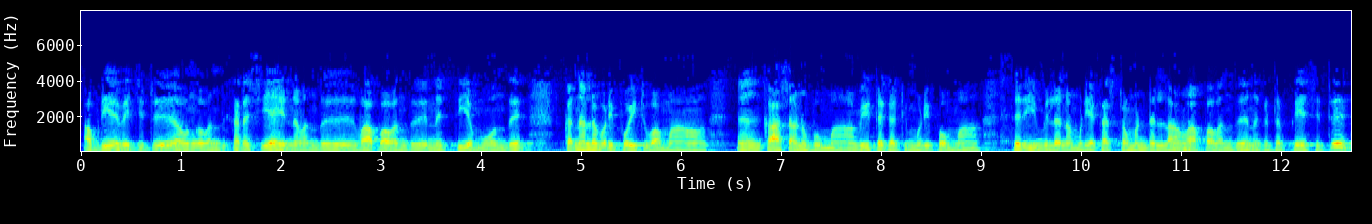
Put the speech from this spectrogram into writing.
அப்படியே வச்சுட்டு அவங்க வந்து கடைசியாக என்னை வந்து பாப்பா வந்து நெத்திய மோந்து க- நல்லபடி போயிட்டு வாமா காசு அனுப்புமா வீட்டை கட்டி முடிப்போம்மா தெரியுமில்ல நம்முடைய கஷ்டமண்டெல்லாம் எல்லாம். வாப்பா வந்து என்கிட்ட பேசிட்டு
